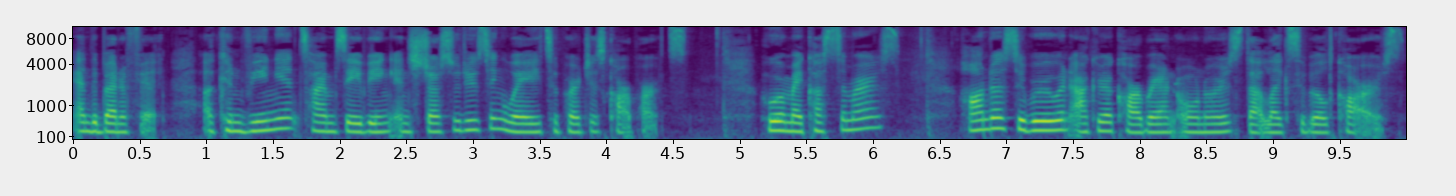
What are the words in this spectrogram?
and the benefit, a convenient, time saving, and stress reducing way to purchase car parts. Who are my customers? Honda, Subaru, and Acura car brand owners that like to build cars.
